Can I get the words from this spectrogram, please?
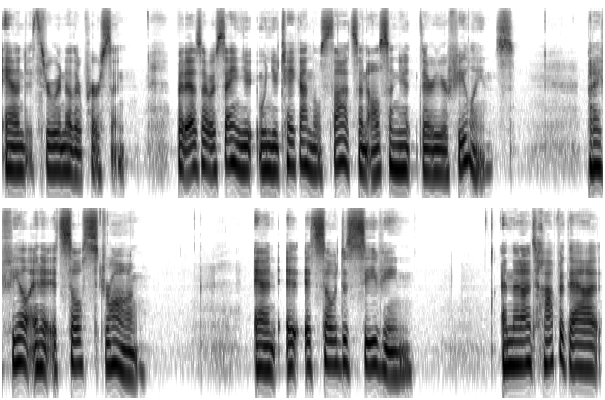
and through another person. But as I was saying, you, when you take on those thoughts, and all of a sudden you, they're your feelings. But I feel, and it, it's so strong, and it, it's so deceiving. And then on top of that,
